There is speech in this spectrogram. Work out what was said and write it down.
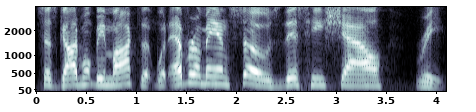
says, God won't be mocked, that whatever a man sows, this he shall reap.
